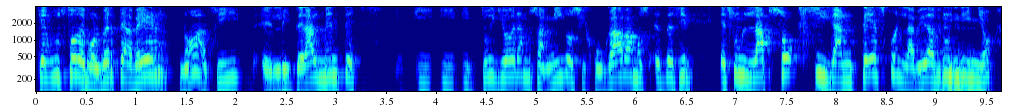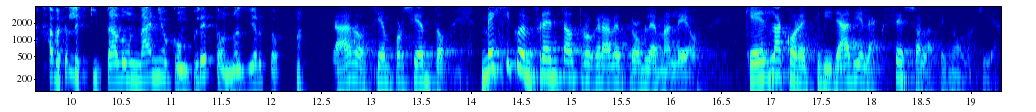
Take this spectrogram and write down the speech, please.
qué gusto de volverte a ver, ¿no? Así, eh, literalmente. Y, tú y yo éramos amigos y jugábamos. Es decir, es un lapso gigantesco en la vida de un niño haberles quitado un año completo, ¿no es cierto? Claro, 100%. México enfrenta otro grave problema, Leo, que es la conectividad y el acceso a la tecnología.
